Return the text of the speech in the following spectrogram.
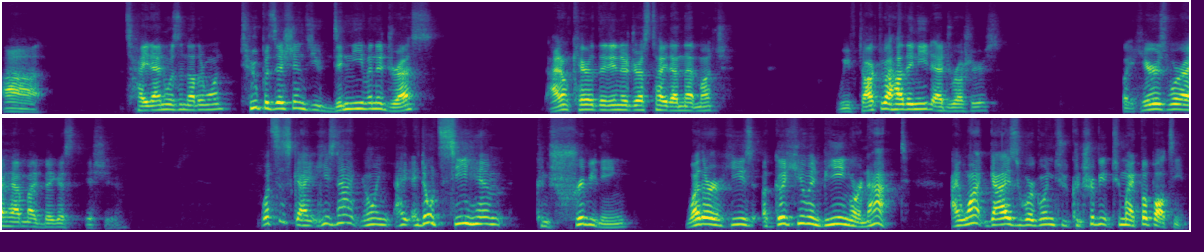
Uh, tight end was another one. Two positions you didn't even address. I don't care they didn't address tight end that much. We've talked about how they need edge rushers, but here's where I have my biggest issue. What's this guy? He's not going. I, I don't see him contributing, whether he's a good human being or not. I want guys who are going to contribute to my football team.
